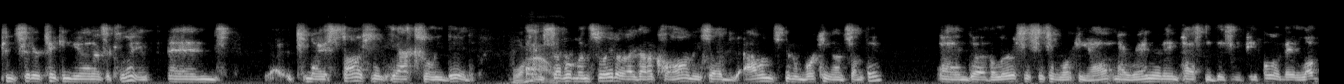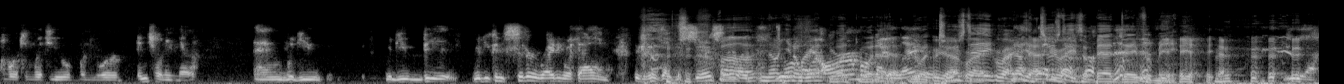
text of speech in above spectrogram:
consider taking me on as a client?" And uh, to my astonishment, he actually did. Wow. And several months later, I got a call, and he said, "Alan's been working on something." And uh, the lyricist isn't working out, and I ran your name past the Disney people, and they loved working with you when you were interning there. And would you, would you be, would you consider writing with Alan? Because like seriously, Uh, like, no, do you know my what? arm what, or my uh, leg? what, or- Tuesday? right, No, yeah, Tuesday's a bad day for me. yeah.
